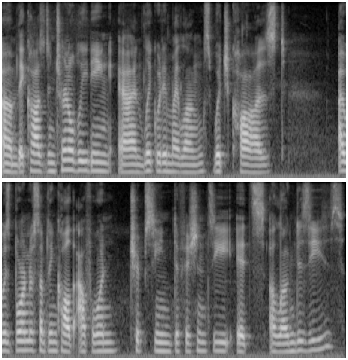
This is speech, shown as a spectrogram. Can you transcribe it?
Um, they caused internal bleeding and liquid in my lungs, which caused. I was born with something called alpha 1 trypsin deficiency. It's a lung disease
